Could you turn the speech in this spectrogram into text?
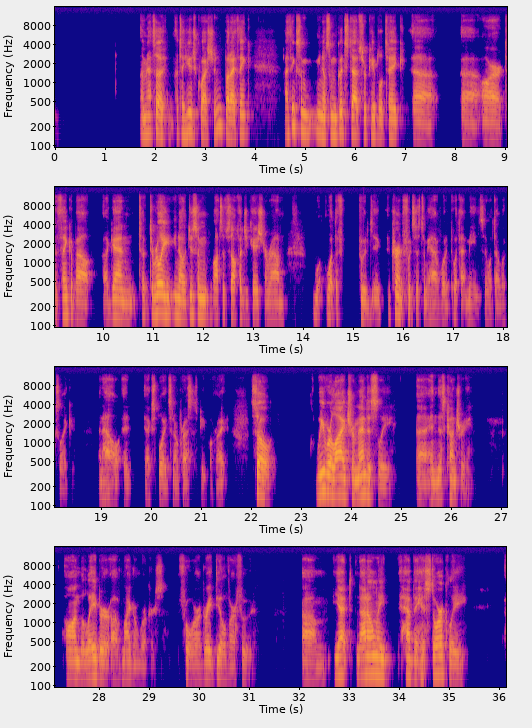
mean that's a that's a huge question, but I think I think some you know some good steps for people to take uh, uh, are to think about again to, to really you know do some lots of self education around what, what the food the current food system we have what it, what that means and what that looks like and how it exploits and oppresses people right? So we rely tremendously uh, in this country on the labor of migrant workers for a great deal of our food. Um, yet, not only have they historically,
